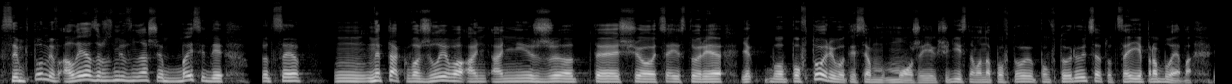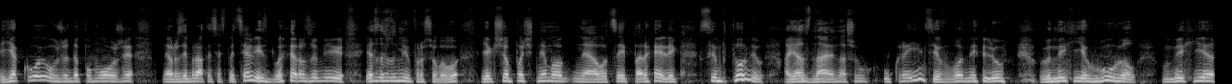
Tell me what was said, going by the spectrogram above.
симптомів, але я зрозумів з нашої бесіди, що це не так важливо, ан- аніж те, що ця історія повторюватися може. Якщо дійсно вона повторю- повторюється, то це є проблема, якою вже допоможе розібратися спеціаліст. Бо я розумію, я зрозумів про що. Бо якщо почнемо е, оцей перелік симптомів, а я знаю наших українців, вони люб, в них є Google, в них є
